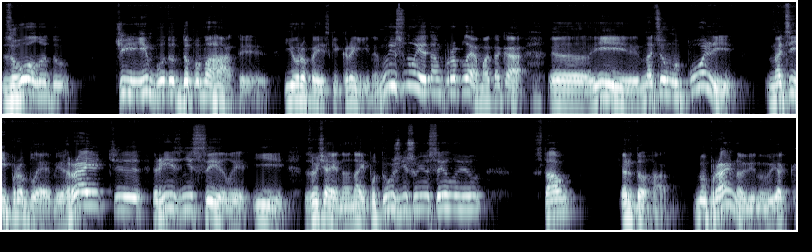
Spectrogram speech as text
з голоду, чи їм будуть допомагати європейські країни. Ну, існує там проблема така. Е, і на цьому полі, на цій проблемі грають е, різні сили. І, звичайно, найпотужнішою силою став Ердоган. Ну, правильно, він як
